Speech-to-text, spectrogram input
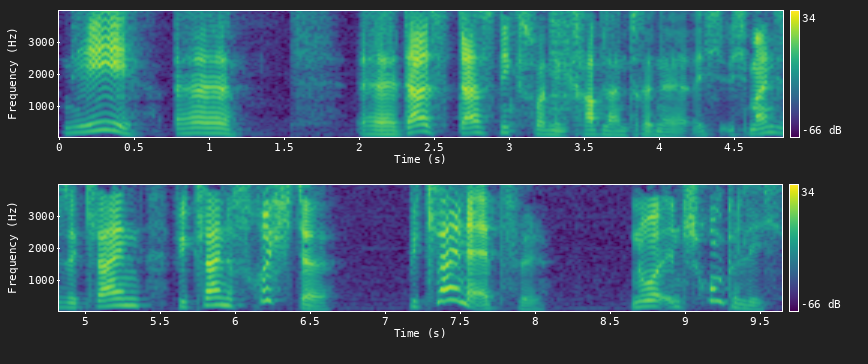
nee, äh, äh, da ist, da ist nichts von den Krabblern drinne. Ich, ich meine diese kleinen, wie kleine Früchte, wie kleine Äpfel, nur in schrumpelig.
